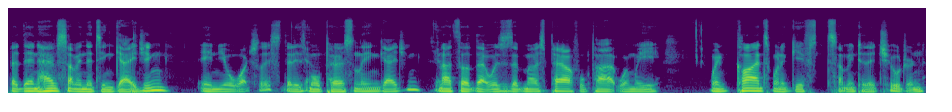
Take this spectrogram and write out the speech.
but then have something that's engaging in your watch list that is more personally engaging. And I thought that was the most powerful part when we, when clients want to gift something to their children.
